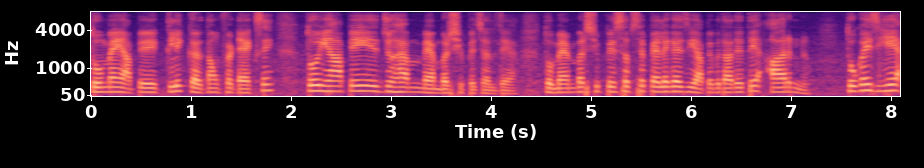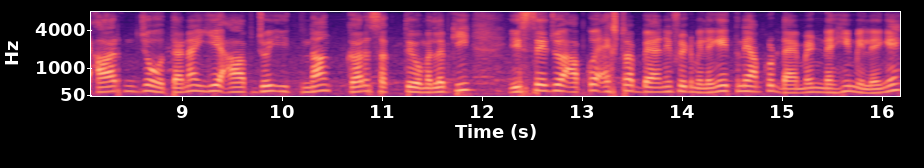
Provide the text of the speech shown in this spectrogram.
तो मैं यहाँ पे क्लिक करता हूँ फटैक से तो यहाँ पे जो है मेम्बरशिप पे चलते हैं। तो मेम्बरशिप पे सबसे पहले गाइज़ यहाँ पे बता देते अर्न तो गैस ये अर्न जो होता है ना, ये आप जो इतना कर सकते हो मतलब कि इससे जो आपको एक्स्ट्रा बेनिफिट मिलेंगे, इतने आपको डायमंड नहीं मिलेंगे।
